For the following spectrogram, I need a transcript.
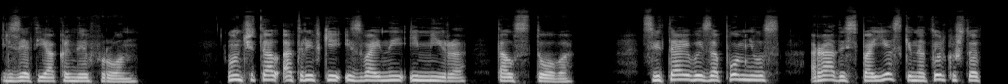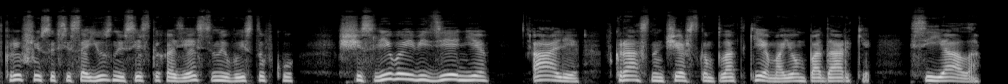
Лизет Яковлевны Фрон. Он читал отрывки из «Войны и мира» Толстого. Цветаевой запомнилось радость поездки на только что открывшуюся всесоюзную сельскохозяйственную выставку, счастливое видение Али в красном чешском платке, моем подарке, сияло.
